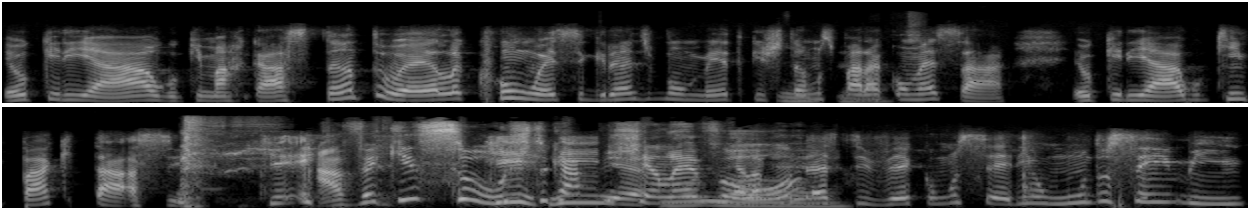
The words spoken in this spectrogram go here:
Eu queria algo que marcasse tanto ela como esse grande momento que estamos uhum. para começar. Eu queria algo que impactasse. Que, Ave que susto que, que a bichinha levou. Que ela pudesse ver como seria o um mundo sem mim.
